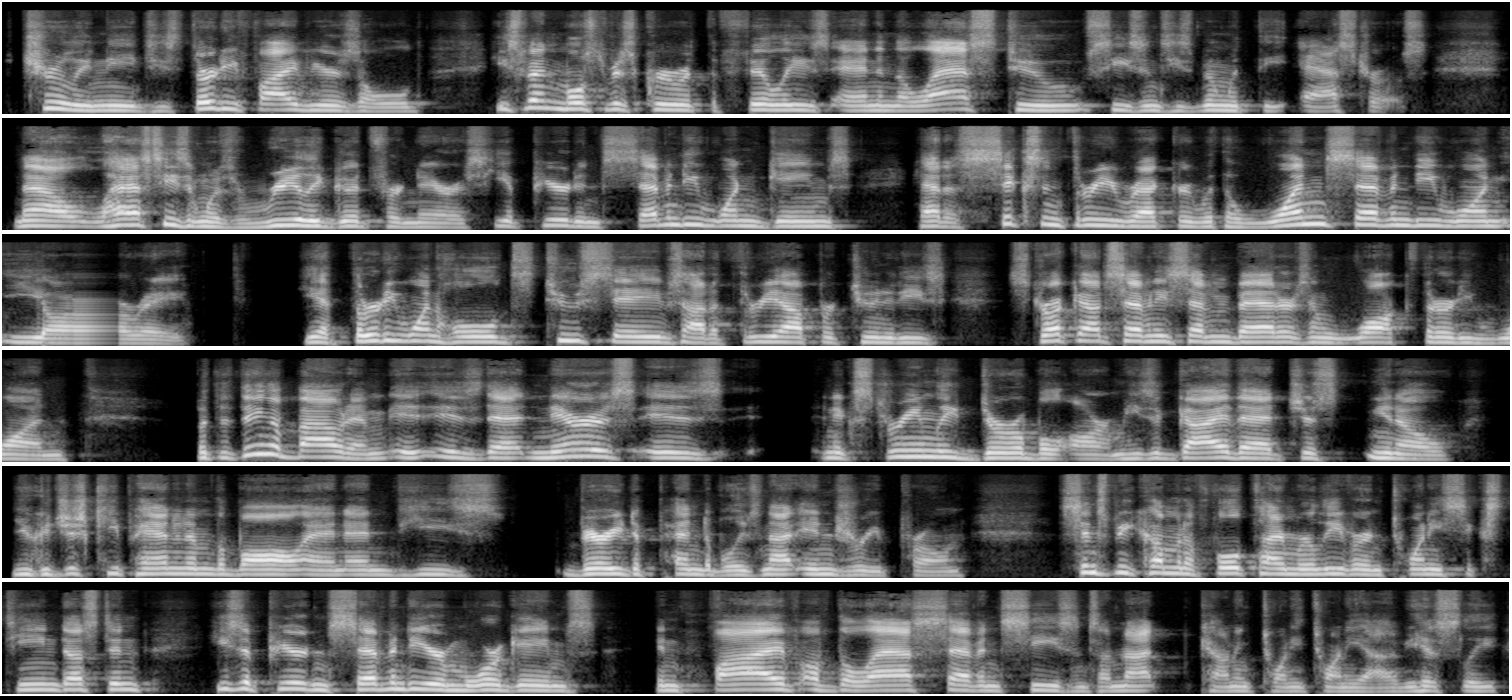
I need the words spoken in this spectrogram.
truly needs. He's 35 years old. He spent most of his career with the Phillies, and in the last two seasons, he's been with the Astros. Now, last season was really good for Neris. He appeared in 71 games, had a 6 and 3 record with a 171 ERA. He had 31 holds, two saves out of three opportunities, struck out 77 batters, and walked 31. But the thing about him is, is that Neris is an extremely durable arm. He's a guy that just, you know, you could just keep handing him the ball and and he's very dependable. He's not injury prone. Since becoming a full time reliever in 2016, Dustin, he's appeared in 70 or more games in five of the last seven seasons. I'm not counting 2020, obviously.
